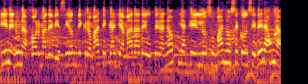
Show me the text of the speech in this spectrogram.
Tienen una forma de visión dicromática llamada deuteranopia que en los humanos se considera una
